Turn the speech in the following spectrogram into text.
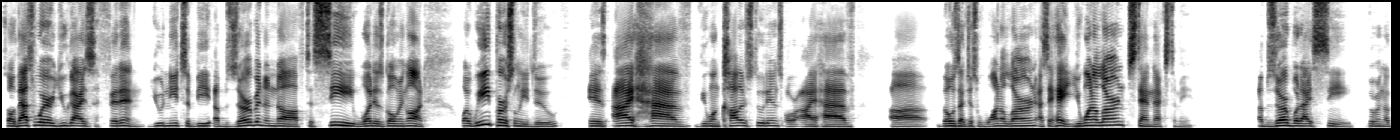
So that's where you guys fit in. You need to be observant enough to see what is going on. What we personally do is I have V1 college students or I have uh, those that just want to learn. I say, hey, you want to learn? Stand next to me. Observe what I see during a,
